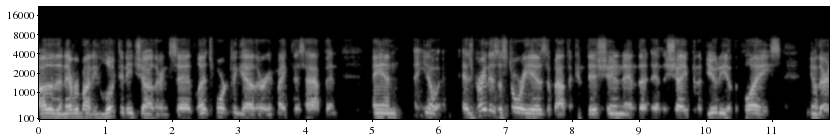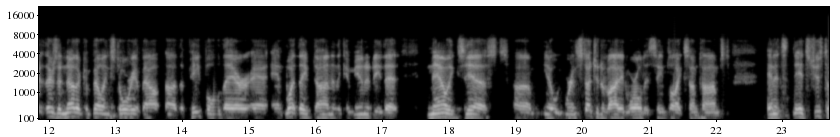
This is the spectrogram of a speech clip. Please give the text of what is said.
other than everybody looked at each other and said, "Let's work together and make this happen." And you know, as great as the story is about the condition and the and the shape and the beauty of the place, you know, there's there's another compelling story about uh, the people there and, and, what they've done in the community that now exists. Um, you know, we're in such a divided world. It seems like sometimes, and it's it's just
